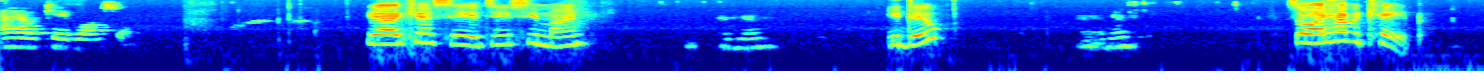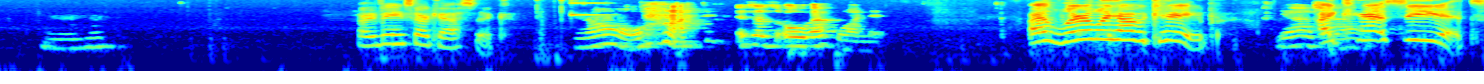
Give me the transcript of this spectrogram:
I have a cape also. Yeah, I can't see it. Do you see mine? Mhm. You do? Mhm. So I have a cape. Mhm. Are you being sarcastic? No, it says OF on it. I literally have a cape. Yes. I know. can't see it.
